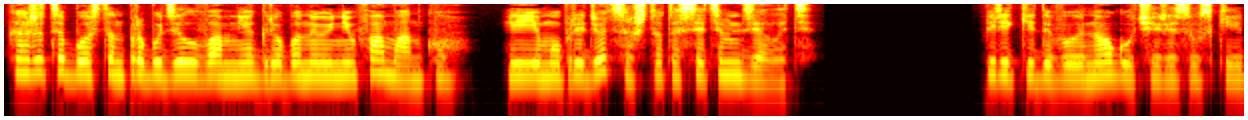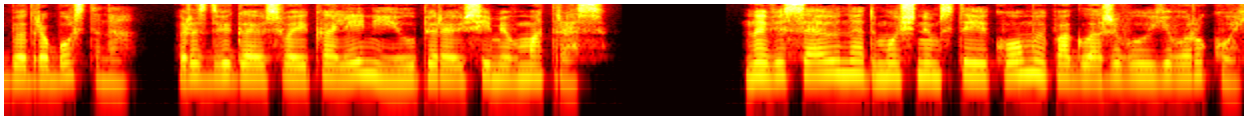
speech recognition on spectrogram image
Кажется, Бостон пробудил во мне грёбаную нимфоманку, и ему придется что-то с этим делать. Перекидываю ногу через узкие бедра Бостона, раздвигаю свои колени и упираюсь ими в матрас. Нависаю над мощным стояком и поглаживаю его рукой.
